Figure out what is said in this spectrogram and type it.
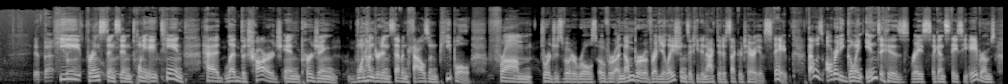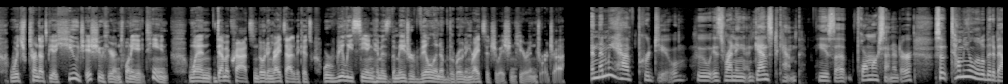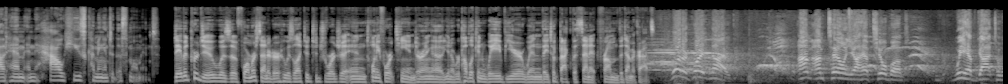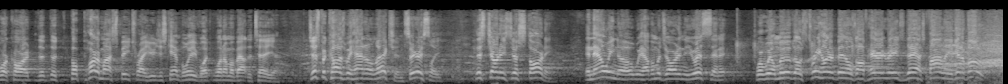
He, for instance, in 2018, had led the charge in purging 107,000 people from Georgia's voter rolls over a number of regulations that he'd enacted as Secretary of State. That was already going into his race against Stacey Abrams, which turned out to be a huge issue here in 2018 when Democrats and voting rights advocates were really seeing him as the major villain of the voting rights situation here in Georgia. And then we have Perdue, who is running against Kemp He's a former senator. So tell me a little bit about him and how he's coming into this moment. David Perdue was a former senator who was elected to Georgia in 2014 during a you know Republican wave year when they took back the Senate from the Democrats. What a great night! I'm, I'm telling you, I have chill bumps. We have got to work hard. The, the part of my speech right here, you just can't believe what, what I'm about to tell you. Just because we had an election, seriously, this journey's just starting. And now we know we have a majority in the U.S. Senate where we'll move those 300 bills off Harry Reid's desk finally and get a vote.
